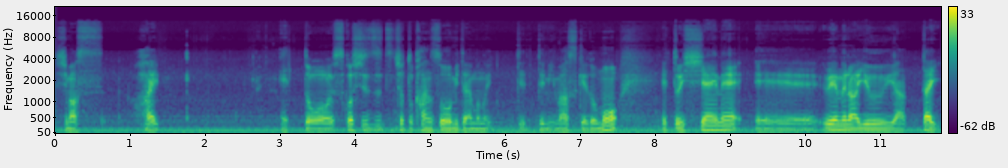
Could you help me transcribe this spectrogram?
します。はい。えっと、少しずつちょっと感想みたいなもの言ってってみますけども、えっと、1試合目、えー、上村優也対、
